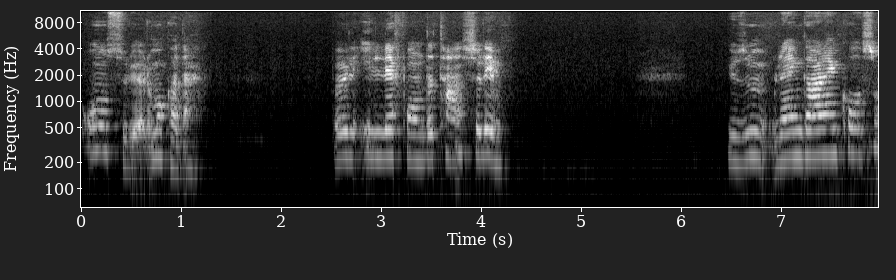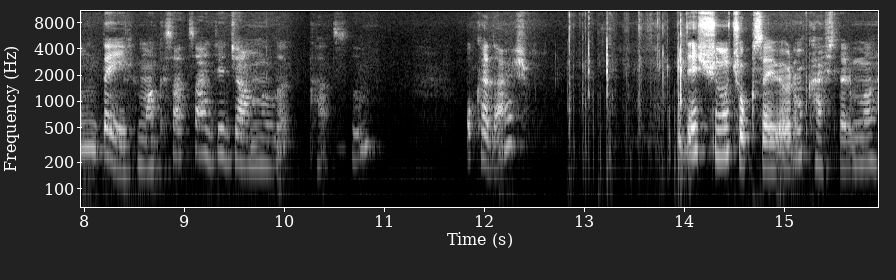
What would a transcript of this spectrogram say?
onu sürüyorum o kadar. Böyle ille fondöten süreyim. Yüzüm rengarenk olsun değil. Maksat sadece canlılık katsın. O kadar. Bir de şunu çok seviyorum. Kaşlarımı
